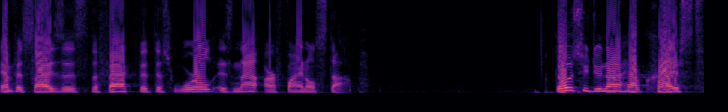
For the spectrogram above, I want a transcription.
emphasizes the fact that this world is not our final stop. Those who do not have Christ,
